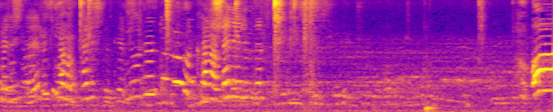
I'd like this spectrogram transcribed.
Karıştır. Tamam karıştır karıştır. Tamam ben elimde. Oo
